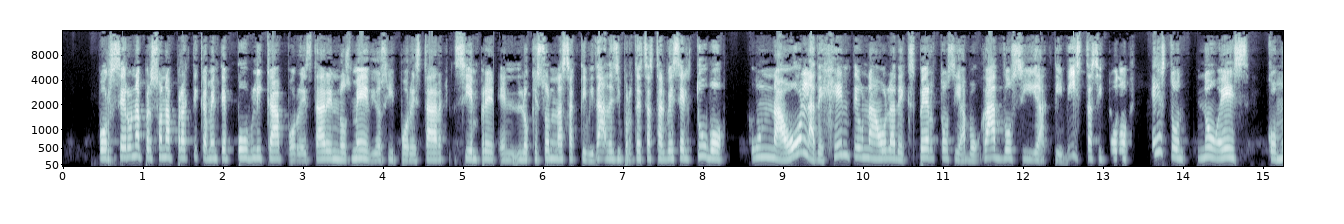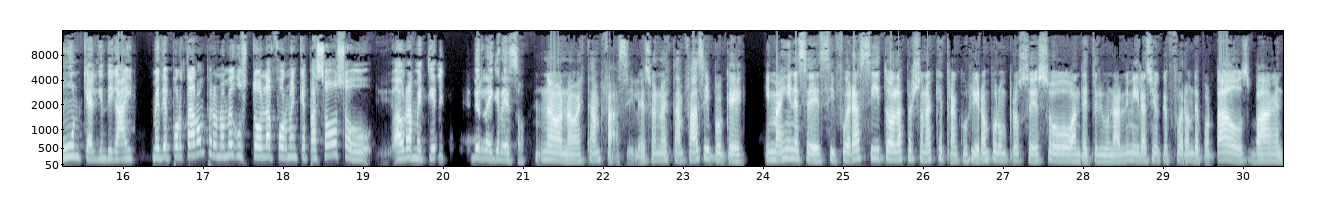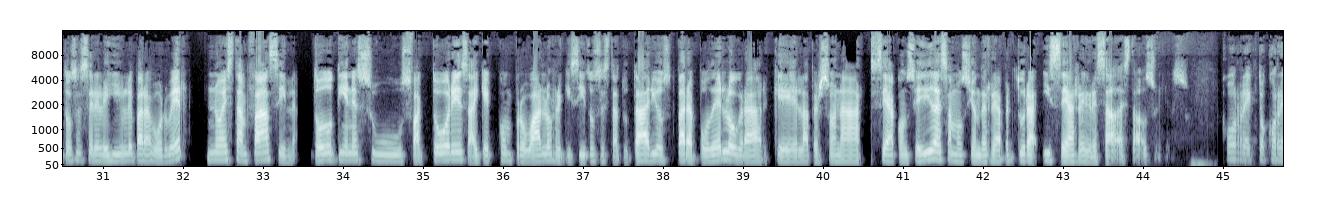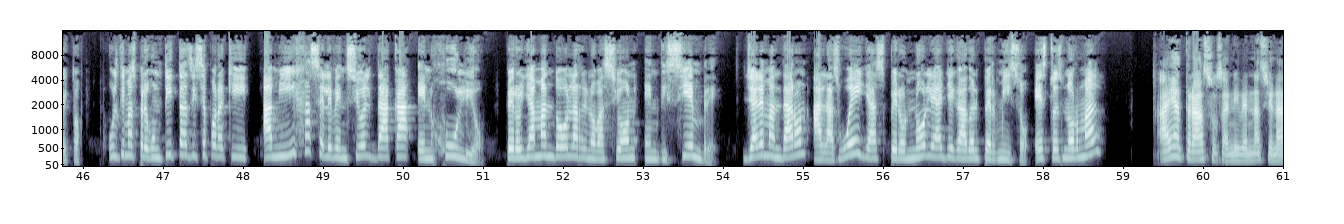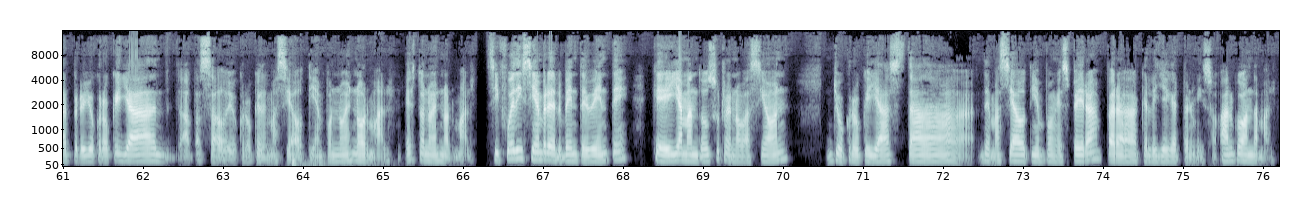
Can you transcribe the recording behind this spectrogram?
por ser una persona prácticamente pública, por estar en los medios y por estar siempre en lo que son las actividades y protestas, tal vez él tuvo una ola de gente, una ola de expertos y abogados y activistas y todo. Esto no es común que alguien diga, ay, me deportaron, pero no me gustó la forma en que pasó, o ahora me tiene que de regreso. No, no es tan fácil. Eso no es tan fácil porque imagínese, si fuera así, todas las personas que transcurrieron por un proceso ante el Tribunal de Inmigración que fueron deportados van entonces a ser elegibles para volver. No es tan fácil todo tiene sus factores, hay que comprobar los requisitos estatutarios para poder lograr que la persona sea concedida esa moción de reapertura y sea regresada a Estados Unidos. Correcto, correcto. Últimas preguntitas, dice por aquí, a mi hija se le venció el DACA en julio, pero ya mandó la renovación en diciembre. Ya le mandaron a las huellas, pero no le ha llegado el permiso. ¿Esto es normal? Hay atrasos a nivel nacional, pero yo creo que ya ha pasado, yo creo que demasiado tiempo. No es normal. Esto no es normal. Si fue diciembre del 2020 que ella mandó su renovación, yo creo que ya está demasiado tiempo en espera para que le llegue el permiso. Algo anda mal.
